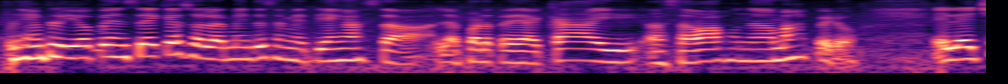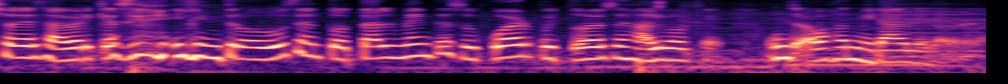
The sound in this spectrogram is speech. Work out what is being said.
Por ejemplo, yo pensé que solamente se metían hasta la parte de acá y hasta abajo nada más, pero el hecho de saber que se introducen totalmente su cuerpo y todo eso es algo que, un trabajo admirable, la verdad.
